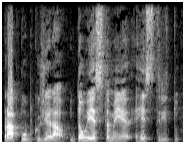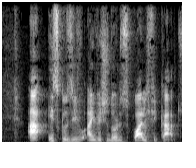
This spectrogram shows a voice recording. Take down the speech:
Para público geral. Então, esse também é restrito a exclusivo a investidores qualificados.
